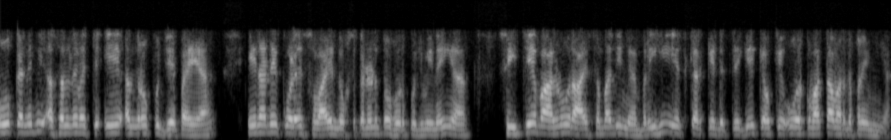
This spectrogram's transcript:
ਉਹ ਕਹਿੰਦੇ ਵੀ ਅਸਲ ਦੇ ਵਿੱਚ ਇਹ ਅੰਦਰੋਂ ਭੁੱਜੇ ਪਏ ਆ। ਇਹਨਾਂ ਦੇ ਕੋਲੇ ਸਵਾਏ ਨੁਕਸ ਕੱਢਣ ਤੋਂ ਹੋਰ ਕੁਝ ਵੀ ਨਹੀਂ ਆ। ਸੀਚੇਵਾਲ ਨੂੰ ਰਾਜ ਸਭਾ ਦੀ ਮੈਂਬਰੀ ਹੀ ਇਸ ਕਰਕੇ ਦਿੱਤੀ ਗਈ ਕਿਉਂਕਿ ਉਹ ਇੱਕ ਵਾਤਾਵਰਣ ਪ੍ਰੇਮੀ ਆ।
